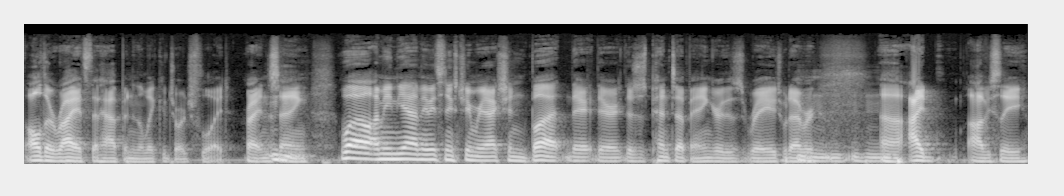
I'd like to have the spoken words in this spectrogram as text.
all the riots that happened in the wake of George Floyd, right? And mm-hmm. saying, well, I mean, yeah, maybe it's an extreme reaction, but there, there, there's this pent up anger, this rage, whatever. Mm-hmm, mm-hmm. Uh, I obviously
